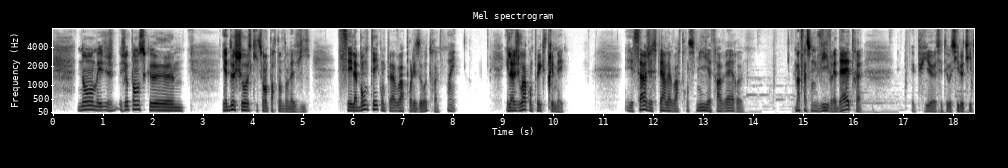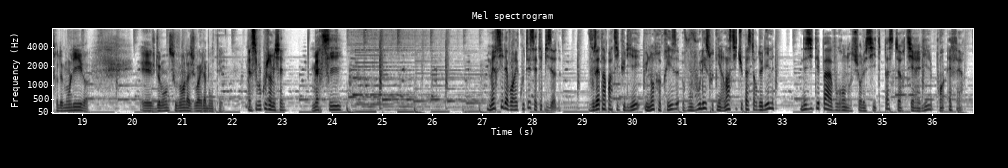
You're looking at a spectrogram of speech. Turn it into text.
Non, mais je, pense que il y a deux choses qui sont importantes dans la vie. C'est la bonté qu'on peut avoir pour les autres. Oui. Et la joie qu'on peut exprimer. Et ça, j'espère l'avoir transmis à travers euh, ma façon de vivre et d'être et puis euh, c'était aussi le titre de mon livre. Et je demande souvent la joie et la bonté. Merci beaucoup Jean-Michel. Merci. Merci d'avoir écouté cet épisode. Vous êtes un particulier, une entreprise, vous voulez soutenir l'Institut Pasteur de Lille N'hésitez pas à vous rendre sur le site pasteur-lille.fr.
